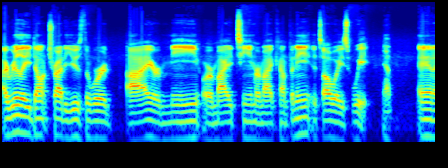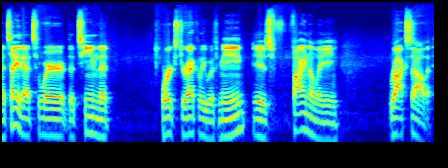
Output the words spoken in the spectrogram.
I really don't try to use the word I or me or my team or my company. It's always we. Yep. And I tell you that's where the team that works directly with me is finally rock solid.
